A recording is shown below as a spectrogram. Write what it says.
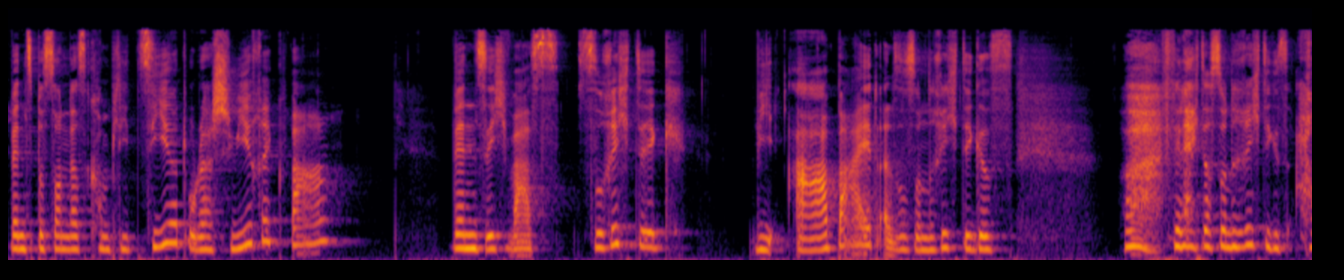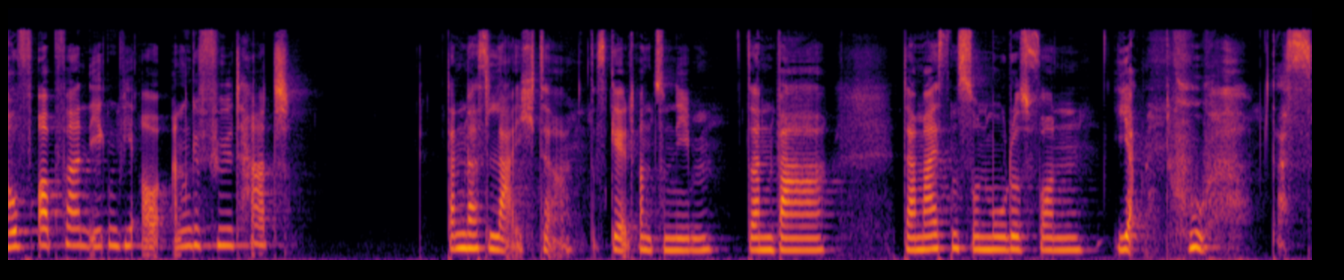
wenn es besonders kompliziert oder schwierig war, wenn sich was so richtig wie Arbeit, also so ein richtiges, vielleicht auch so ein richtiges Aufopfern irgendwie auch angefühlt hat, dann war es leichter, das Geld anzunehmen. Dann war da meistens so ein Modus von, ja, puh, das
